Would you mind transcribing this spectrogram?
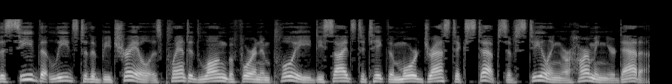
the seed that leads to the betrayal is planted long before an employee decides to take the more drastic steps of stealing or harming your data.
